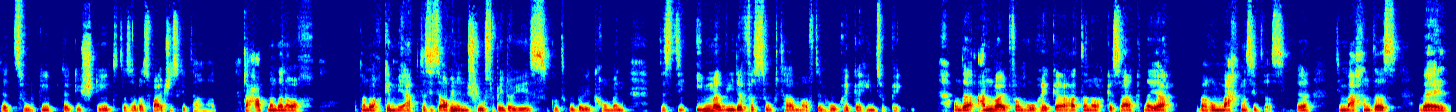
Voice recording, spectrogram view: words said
der zugibt, der gesteht, dass er was Falsches getan hat. Da hat man dann auch, dann auch gemerkt, das ist auch in den Schlussplädoyers gut rübergekommen, dass die immer wieder versucht haben, auf den Hochhacker hinzubecken. Und der Anwalt vom Hochhacker hat dann auch gesagt, na ja, warum machen sie das? Ja, die machen das, weil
